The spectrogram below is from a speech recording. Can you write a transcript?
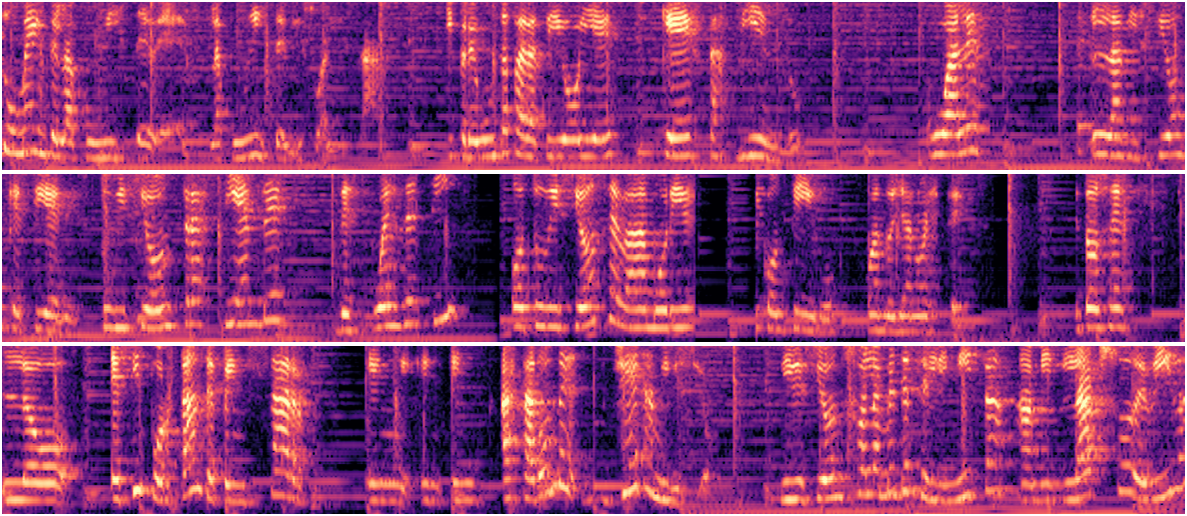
tu mente la pudiste ver, la pudiste visualizar. Y pregunta para ti hoy es, ¿qué estás viendo? ¿Cuál es la visión que tienes? ¿Tu visión trasciende después de ti o tu visión se va a morir contigo cuando ya no estés? Entonces, lo, es importante pensar en, en hasta dónde llega mi visión. ¿Mi visión solamente se limita a mi lapso de vida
